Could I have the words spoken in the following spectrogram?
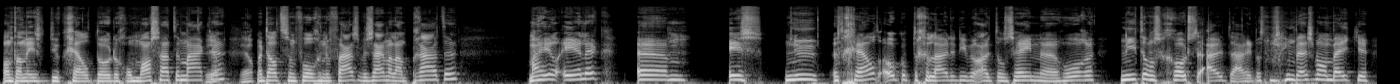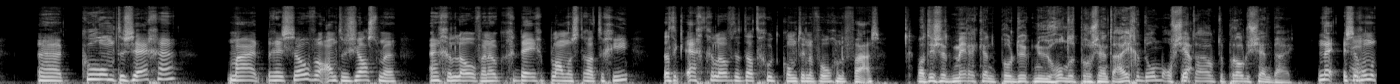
Want dan is natuurlijk geld nodig om massa te maken. Maar dat is een volgende fase. We zijn wel aan het praten. Maar heel eerlijk, um, is nu het geld, ook op de geluiden die we uit ons heen uh, horen, niet onze grootste uitdaging. Dat is misschien best wel een beetje uh, cool om te zeggen. Maar er is zoveel enthousiasme en geloof en ook een gedegen plan en strategie. Dat ik echt geloof dat dat goed komt in de volgende fase. Wat is het merk en het product nu 100% eigendom? Of zit ja. daar ook de producent bij? Nee, is nee. 100%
